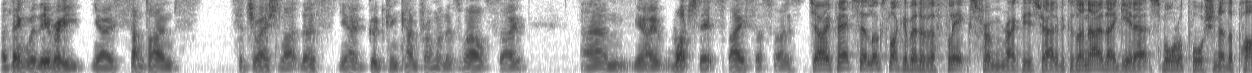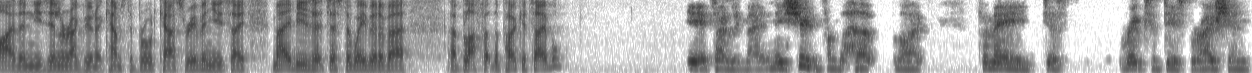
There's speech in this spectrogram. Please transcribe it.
I think with every, you know, sometimes situation like this, you know, good can come from it as well. So, um, you know, watch that space, I suppose. Joey, perhaps it looks like a bit of a flex from Rugby Australia because I know they get a smaller portion of the pie than New Zealand rugby when it comes to broadcast revenue. So maybe is it just a wee bit of a, a bluff at the poker table? Yeah, totally, mate. And he's shooting from the hip. Like, for me, just reeks of desperation.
